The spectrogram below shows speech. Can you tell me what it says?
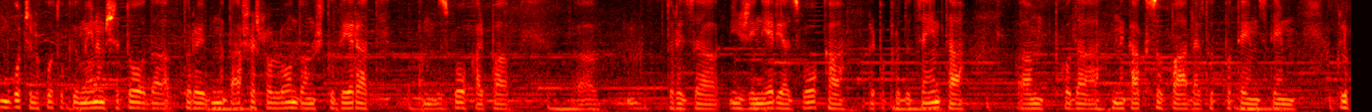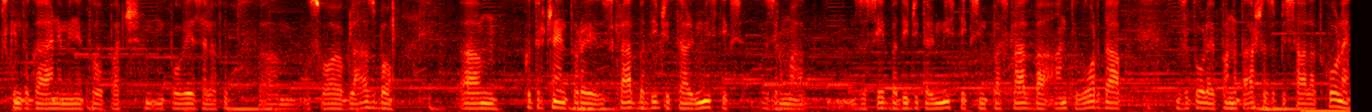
mogoče lahko tukaj omenim še to, da torej, Nataša je šla v London študirati um, zvok ali pa uh, torej za inženirja zvoka ali pa producenta. Um, tako da nekako so upadali tudi potem s tem klubskim dogajanjem in je to pač povezalo tudi um, v svojo glasbo. Um, kot rečeno, torej skladba Digital Mystics oziroma zasedba Digital Mystics in pa skladba Anti-Word Up. Zato je pa Nataša zapisala takole:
